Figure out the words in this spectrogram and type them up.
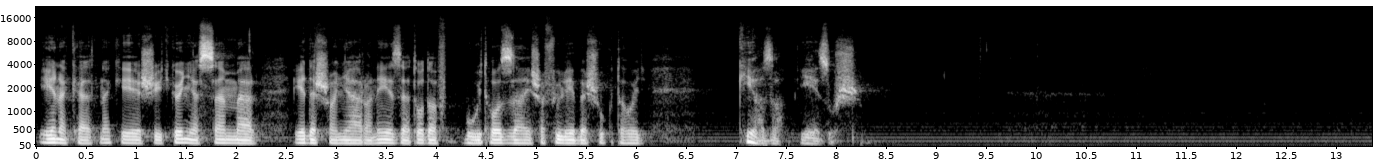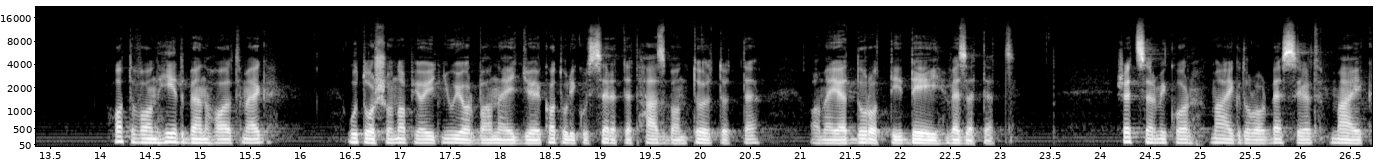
énekelt neki, és így könnyes szemmel édesanyjára nézett, oda bújt hozzá, és a fülébe sukta, hogy ki az a Jézus? ben halt meg, utolsó napjait New Yorkban egy katolikus szeretett házban töltötte, amelyet Dorothy Day vezetett. És egyszer, mikor Mike Dolor beszélt Mike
